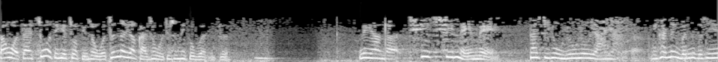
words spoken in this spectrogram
当我在做这些作品的时候，我真的要感受，我就是那个蚊子，嗯那样的凄凄美美，但是又优优雅雅的。你看那蚊子的声音，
